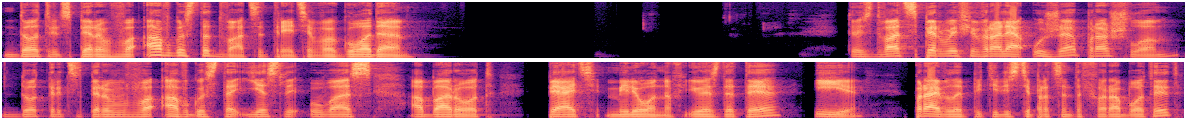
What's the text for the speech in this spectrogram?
до 31 августа 2023 года. То есть 21 февраля уже прошло, до 31 августа, если у вас оборот 5 миллионов USDT, и правило 50% работает,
